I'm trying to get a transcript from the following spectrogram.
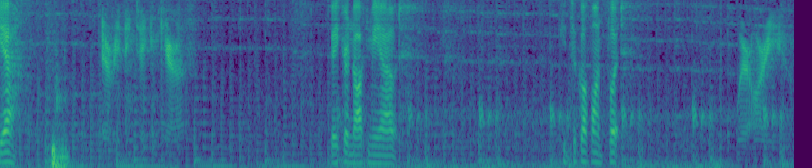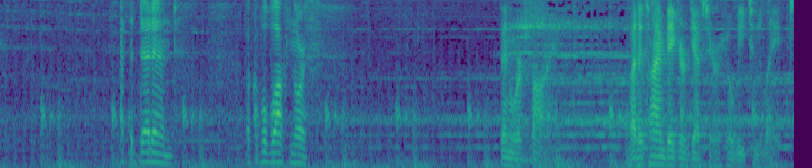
Yeah, Everything taken care of? Baker knocked me out. He took off on foot Where are you? at the dead end, a couple blocks north. Then we're fine. By the time Baker gets here, he'll be too late.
